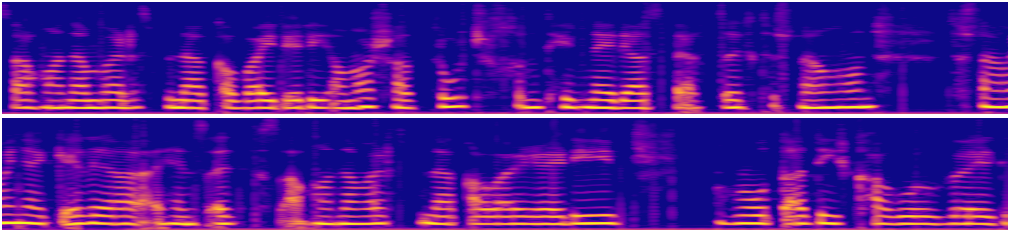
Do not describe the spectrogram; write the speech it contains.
սահմանամերձ բնակավայրերի համար շատ լուրջ խնդիրներ է ստեղծել ճշնամուն ճշնամին եկել է հենց այդ սահմանամերձ բնակավայրերի մոտադիրքավորվել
